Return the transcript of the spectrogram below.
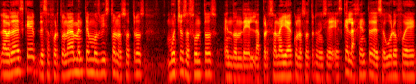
la verdad es que desafortunadamente hemos visto nosotros muchos asuntos en donde la persona llega con nosotros y dice, es que la gente de seguro fue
